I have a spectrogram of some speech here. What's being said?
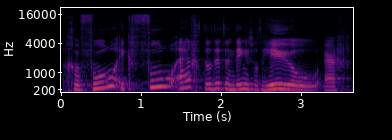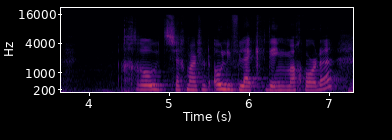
gevoel, ik voel echt dat dit een ding is wat heel erg groot, zeg maar, een soort olievlek ding mag worden. Ja.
